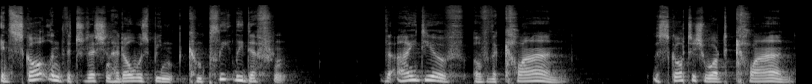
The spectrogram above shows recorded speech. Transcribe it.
In Scotland, the tradition had always been completely different. The idea of, of the clan, the Scottish word clan,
